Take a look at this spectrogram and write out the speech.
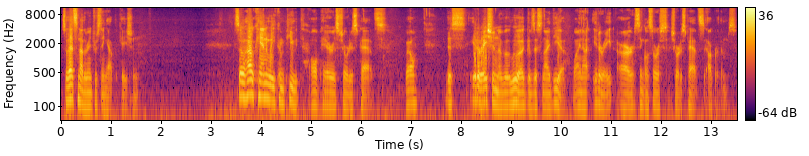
So that's another interesting application. So how can we compute all pairs shortest paths? Well, this iteration of ULUA gives us an idea. Why not iterate our single source shortest paths algorithms?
